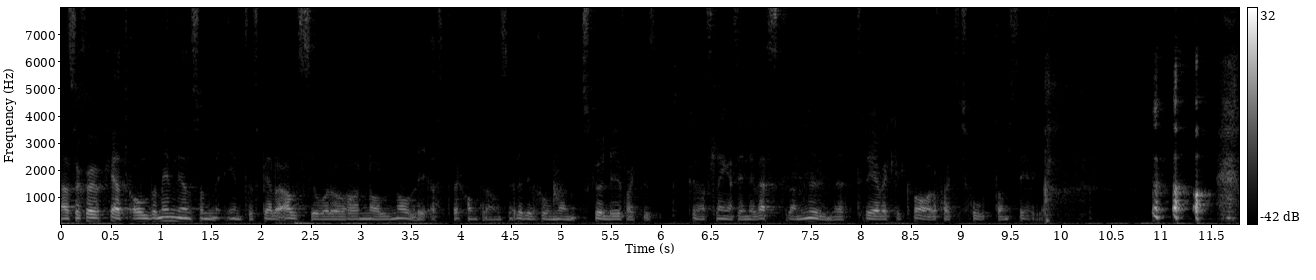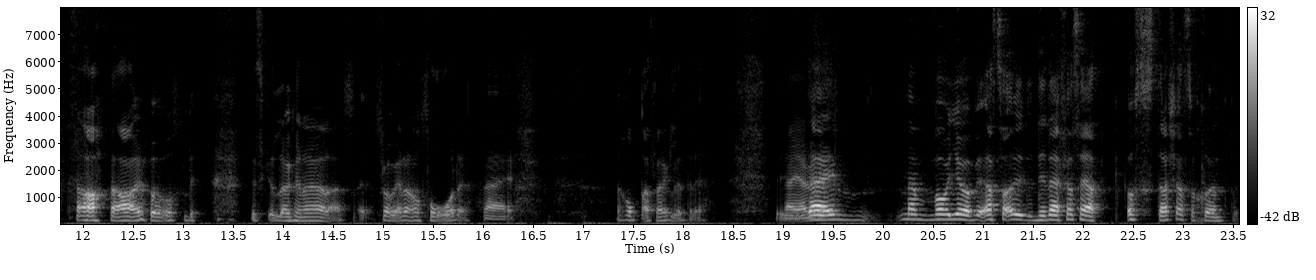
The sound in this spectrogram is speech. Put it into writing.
Alltså sjuka är att Old Dominion som inte spelar alls i år och har 0-0 i östra konferensen eller divisionen skulle ju faktiskt kunna slänga sig in i västra nu med tre veckor kvar och faktiskt hota om seger. Ja, ja jo, det, det skulle de kunna göra. Frågan är om de får det. Nej, Jag hoppas verkligen inte det. Nej, Nej, men vad gör vi? Alltså, det är därför jag säger att östra känns så skönt. För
